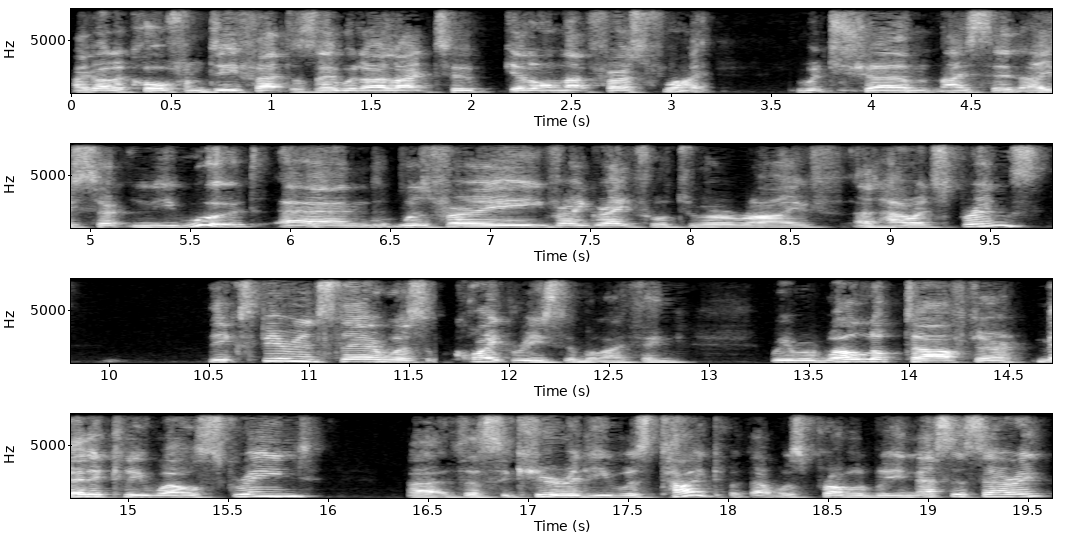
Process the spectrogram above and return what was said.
I got a call from DFAT to say, "Would I like to get on that first flight?" Which um, I said I certainly would, and was very, very grateful to arrive at Howard Springs. The experience there was quite reasonable, I think. We were well looked after, medically well screened. Uh, the security was tight, but that was probably necessary.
